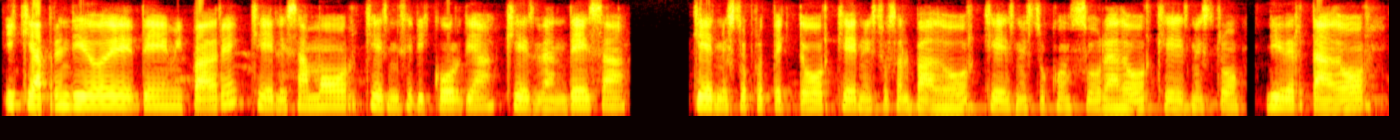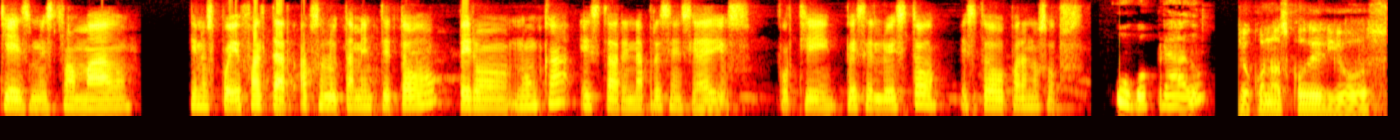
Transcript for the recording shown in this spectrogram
y que he aprendido de, de, mi Padre que Él es amor, que es misericordia, que es grandeza, que es nuestro protector, que es nuestro salvador, que es nuestro consolador, que es nuestro libertador, que es nuestro amado, que nos puede faltar absolutamente todo, pero nunca estar en la presencia de Dios, porque pues Él lo es todo, es todo para nosotros. Hugo Prado. Yo conozco de Dios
